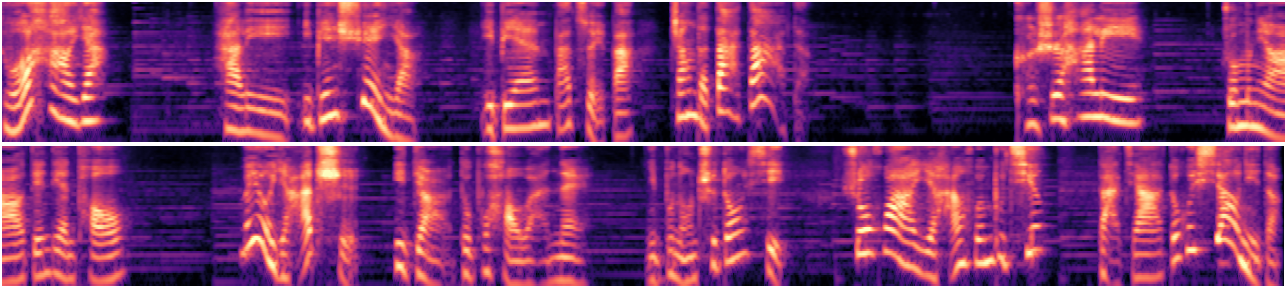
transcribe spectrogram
多好呀！哈利一边炫耀，一边把嘴巴张得大大的。可是哈利，啄木鸟点点头，没有牙齿一点都不好玩呢。你不能吃东西，说话也含混不清，大家都会笑你的。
